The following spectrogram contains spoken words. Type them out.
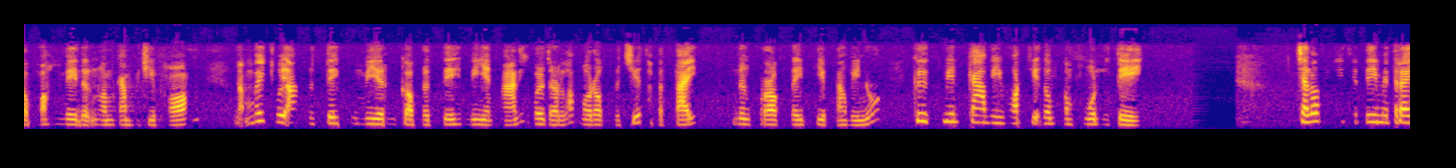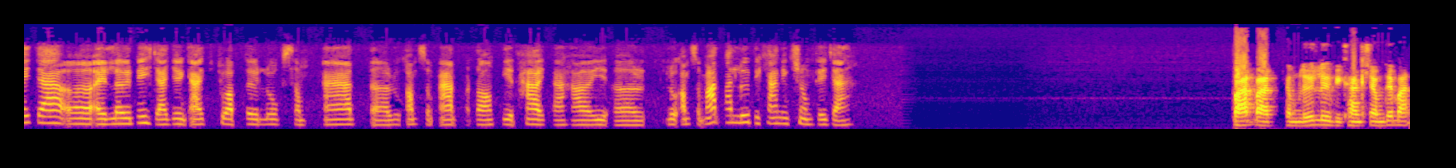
របស់មេដឹកនាំកម្ពុជាផងដើម្បីជួយឲ្យប្រទេសភូមាឬក៏ប្រទេសមីយ៉ាន់ម៉ានេះវិលត្រឡប់មករកប្រជាធិបតេយ្យនិងប្រកបដីភាពឡើងវិញនោះគឺគ្មានការវិវត្តជាដុំកំពួននោះទេចាលោកជា ទីមេត្រីចាឥឡូវនេះចាយើងអាចភ្ជាប់ទៅលោកសំអាតលោកអំសំអាតម្ដងទៀតហើយចាហើយលោកអំសំអាតបានលើពីខាងនេះខ្ញុំទេចាបាទបាទខ្ញុំលើលើពីខាងខ្ញុំទេបាទ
